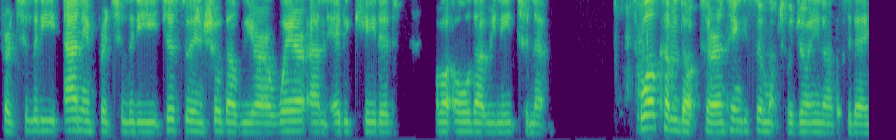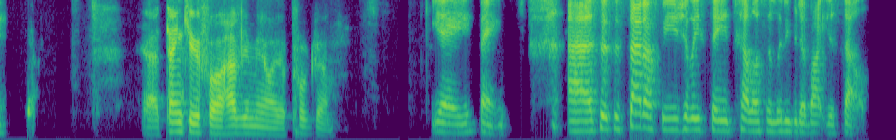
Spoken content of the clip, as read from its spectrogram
fertility and infertility, just to ensure that we are aware and educated about all that we need to know. So, welcome, Doctor, and thank you so much for joining us today. Yeah, thank you for having me on your program. Yay, thanks. Uh, so to start off, we usually say, tell us a little bit about yourself.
